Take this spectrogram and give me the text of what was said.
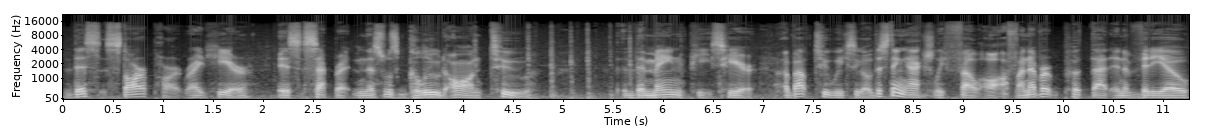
this star part right here is separate and this was glued on to the main piece here about two weeks ago. This thing actually fell off. I never put that in a video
